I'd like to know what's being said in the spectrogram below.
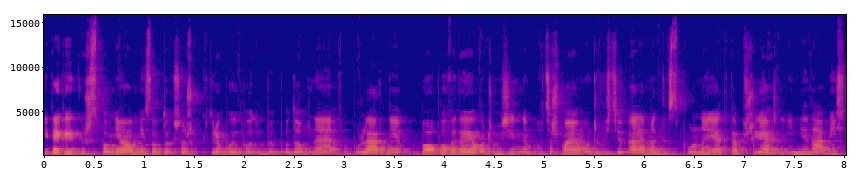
I tak jak już wspomniałam, nie są to książki, które byłyby podobne fabularnie, bo opowiadają o czymś innym, chociaż mają oczywiście elementy wspólne, jak ta przyjaźń i nienawiść,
